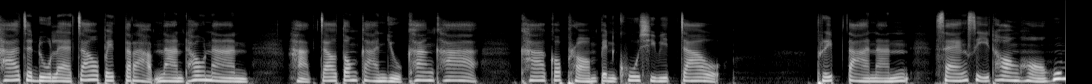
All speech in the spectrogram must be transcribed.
ข้าจะดูแลเจ้าไปตราบนานเท่านาน หากเจ้าต้องการอยู่ข้างข้า ข้าก็พร้อมเป็นคู่ชีวิตเจ้า พริบตานั้น แสงสีทองห่อหุ้ม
